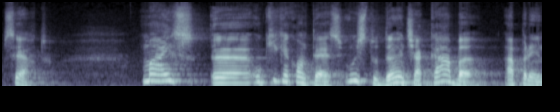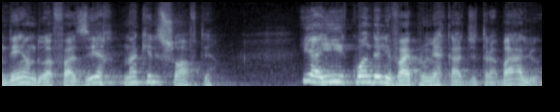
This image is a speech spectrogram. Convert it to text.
Certo. Mas é, o que, que acontece? O estudante acaba aprendendo a fazer naquele software. E aí, quando ele vai para o mercado de trabalho,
